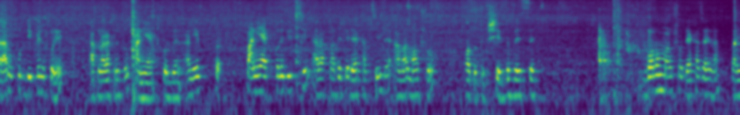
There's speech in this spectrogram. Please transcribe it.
তার উপর ডিপেন্ড করে আপনারা কিন্তু পানি অ্যাড করবেন। আমি পানি অ্যাড করে দিচ্ছি, আর আপনাদেরকে দেখাচ্ছি যে আমার মাংস কতটুকু সেদ্ধ হয়েছে। গরম মাংস দেখা যায় না, তাই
